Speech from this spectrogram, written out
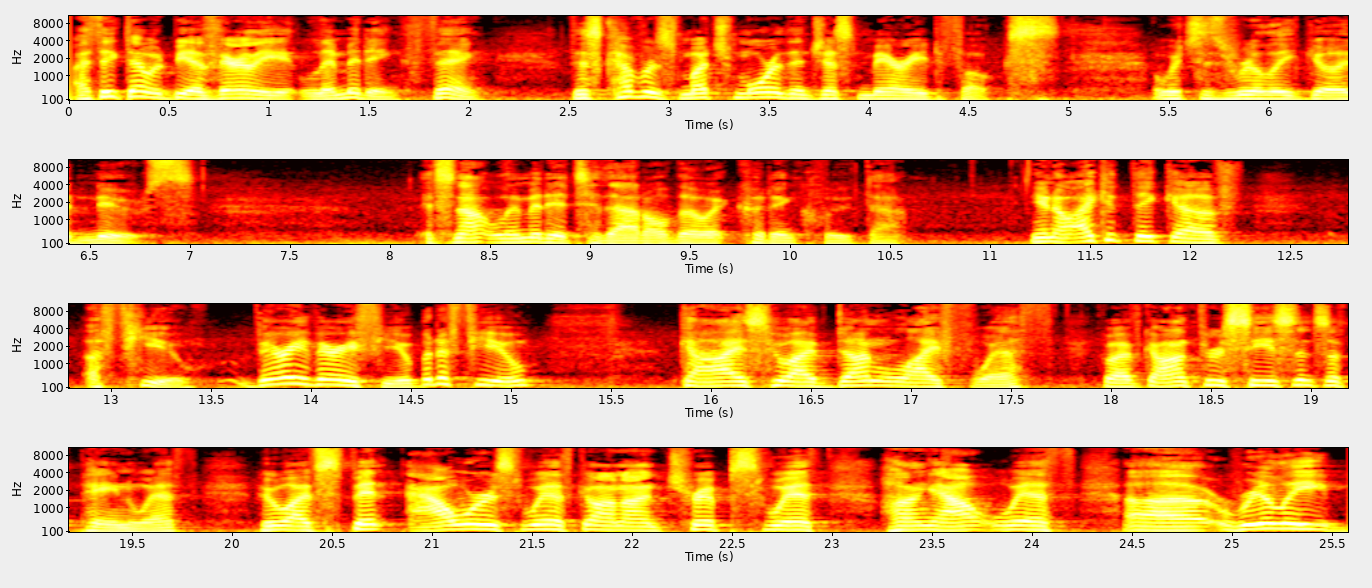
I think that would be a very limiting thing. This covers much more than just married folks, which is really good news. It's not limited to that, although it could include that. You know, I could think of a few, very, very few, but a few guys who I've done life with, who I've gone through seasons of pain with, who I've spent hours with, gone on trips with, hung out with, uh, really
